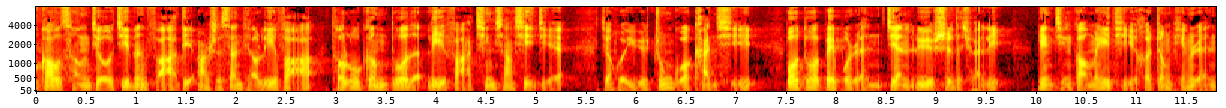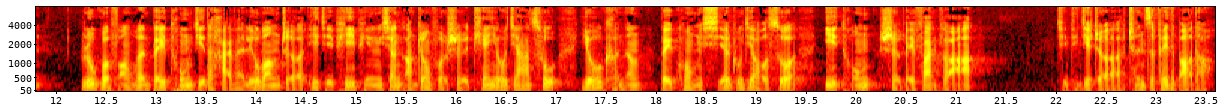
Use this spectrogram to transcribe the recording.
高层就《基本法》第二十三条立法透露更多的立法倾向细节，将会与中国看齐，剥夺被捕人见律师的权利，并警告媒体和政评人，如果访问被通缉的海外流亡者以及批评香港政府时添油加醋，有可能被控协助教唆，一同视为犯法。请听记者陈子飞的报道。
